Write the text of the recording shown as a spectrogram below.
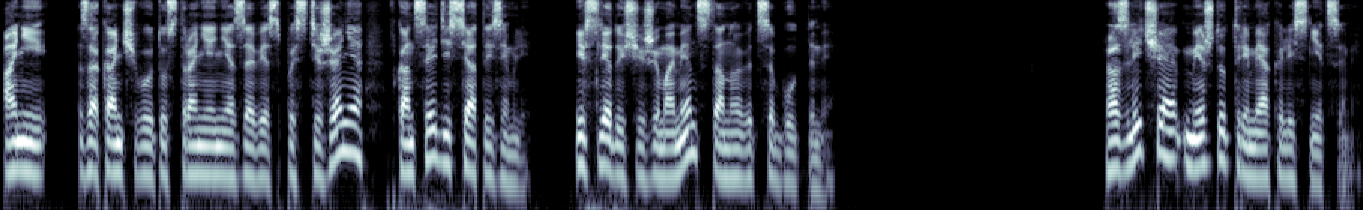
Они заканчивают устранение завес постижения в конце десятой земли и в следующий же момент становятся Буддами. Различия между тремя колесницами.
